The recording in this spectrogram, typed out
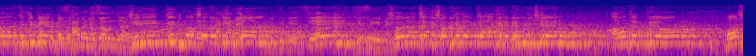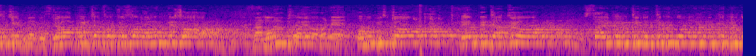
রাজনীতিবিদ যিনি তিন মাসের অধিককাল এই স্বৈরাচার সরকারের কারাগারে বন্দী ছিলেন। আমাদের প্রিয় মহাসচিব জনাব মির্জা ফখরুল ইসলাম আলমগীর সহ মঞ্চে উপবিষ্ট বিএনপির জাতীয় স্থায়ী কমিটির নেতৃবৃন্দ অন্যান্য নেতৃবৃন্দ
